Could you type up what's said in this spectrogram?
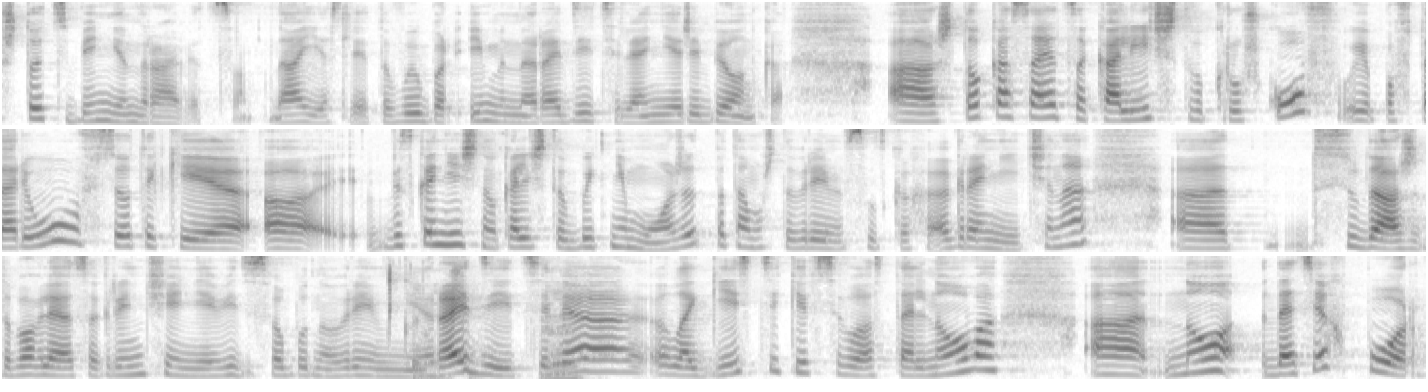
что тебе не нравится, да, если это выбор именно родителя, а не ребенка. А что касается количества кружков, я повторю, все-таки бесконечного количества быть не может, потому что время в сутках ограничено. А, сюда же добавляются ограничения в виде свободного времени Конечно. родителя, mm логистики, всего остального. А, но до тех пор,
